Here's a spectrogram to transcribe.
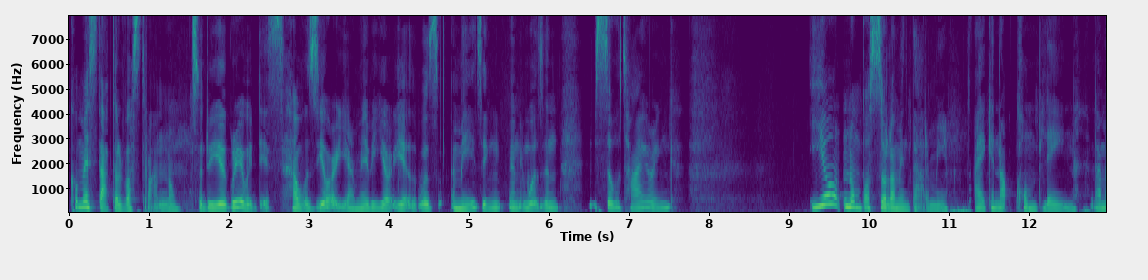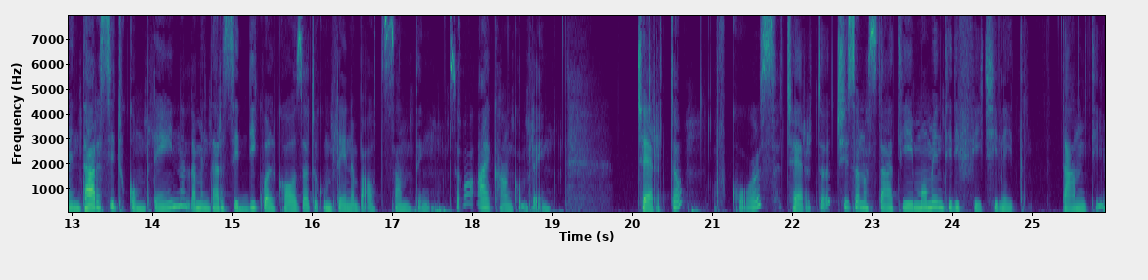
Com'è stato il vostro anno? So do you agree with this? How was your year? Maybe your year was amazing and it wasn't so tiring. Io non posso lamentarmi. I cannot complain. Lamentarsi to complain, lamentarsi di qualcosa to complain about something. So I can't complain. Certo, of course, certo, ci sono stati momenti difficili, tanti,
